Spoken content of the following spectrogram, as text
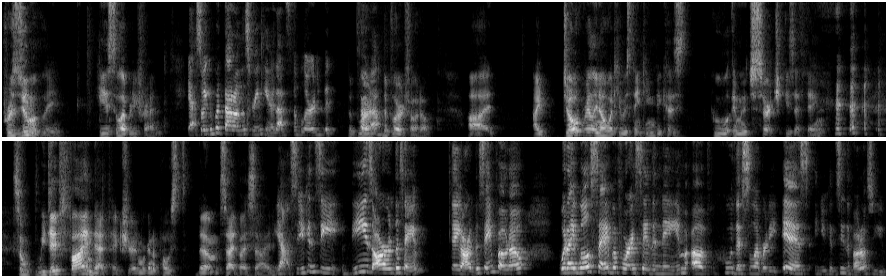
presumably his celebrity friend, Yeah, so we can put that on the screen here. That's the blurred the blurred Photo. the blurred photo. Uh, I don't really know what he was thinking because Google image search is a thing. so we did find that picture, and we're going to post them side by side. Yeah, so you can see these are the same. They are the same photo. What I will say before I say the name of who this celebrity is, you can see the photo, so you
